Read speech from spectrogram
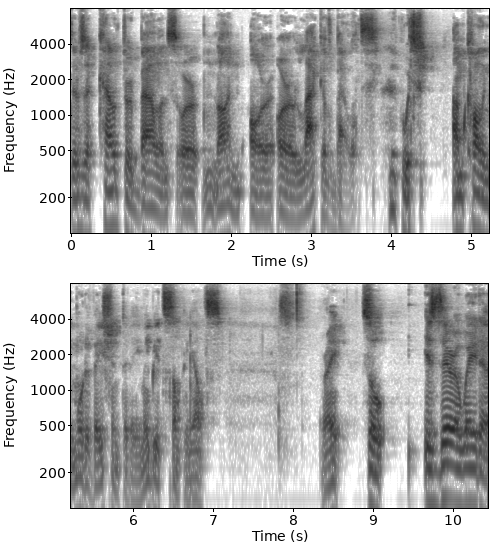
there's a counterbalance or non or, or lack of balance, which I'm calling motivation today. Maybe it's something else, right? So is there a way to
